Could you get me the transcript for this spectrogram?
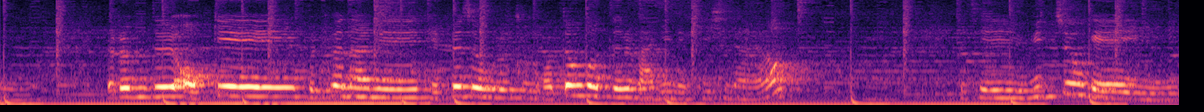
네. 여러분들 어깨 불편함에 대표적으로 좀 어떤 것들을 많이 느끼시나요? 네. 제일 위쪽에 이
